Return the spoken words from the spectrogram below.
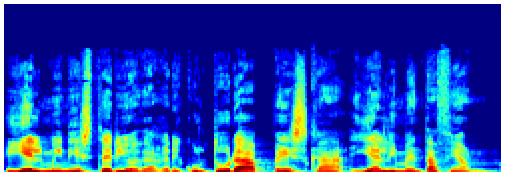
y el Ministerio de Agricultura, Pesca y Alimentación.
